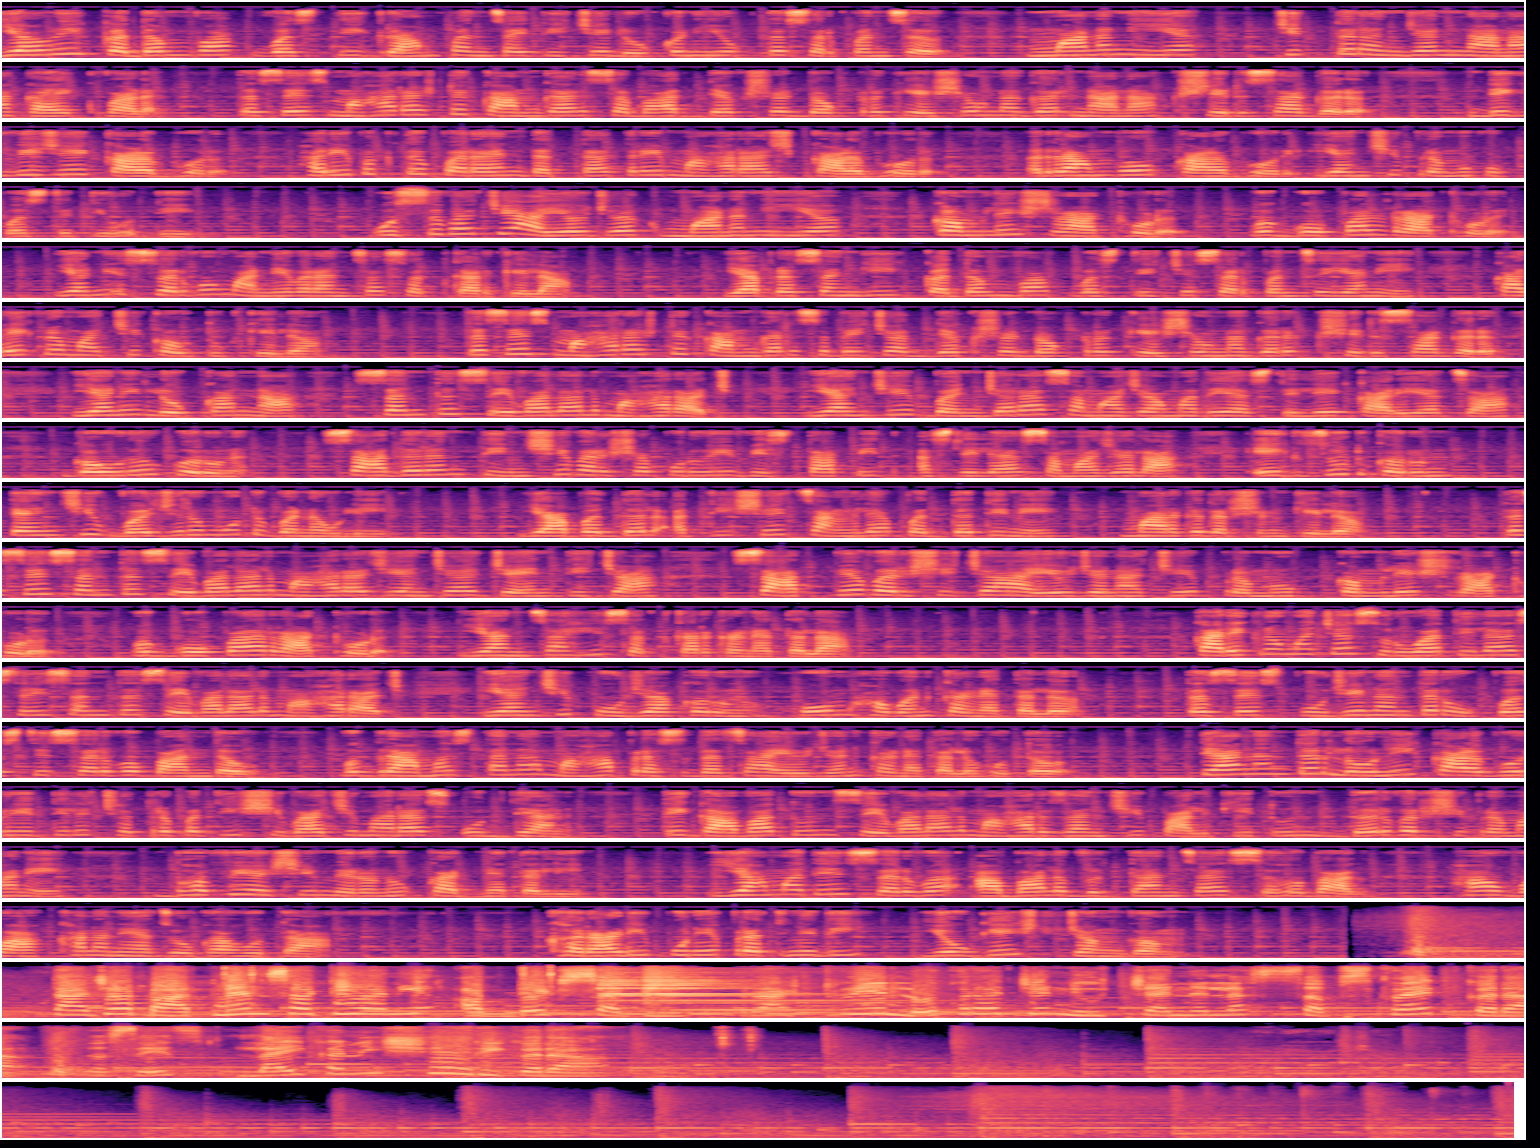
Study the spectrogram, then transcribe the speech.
यावेळी कदमवाक वस्ती ग्रामपंचायतीचे लोकनियुक्त सरपंच माननीय चित्तरंजन नाना गायकवाड तसेच महाराष्ट्र कामगार सभा अध्यक्ष डॉक्टर केशवनगर नाना क्षीरसागर दिग्विजय काळभोर हरिभक्त परायण दत्तात्रय महाराज काळभोर रामभाऊ काळभोर यांची प्रमुख उपस्थिती होती. उत्सवाचे आयोजक माननीय कमलेश राठोड व गोपाल राठोड यांनी सर्व मान्यवरांचा सत्कार केला. याप्रसंगी कदमवाक वस्तीचे सरपंच यांनी कार्यक्रमाचे कौतुक केलं. तसेच महाराष्ट्र कामगार सभेचे अध्यक्ष डॉक्टर केशवनगर क्षीरसागर यांनी लोकांना संत सेवालाल महाराज यांचे बंजारा समाजामध्ये असलेले कार्याचा गौरव करून साधारण तीनशे वर्षापूर्वी विस्थापित असलेल्या समाजाला एकजूट करून त्यांची वज्रमूठ बनवली. याबद्दल अतिशय चांगल्या पद्धतीने मार्गदर्शन केलं. तसेच संत सेवालाल महाराज यांच्या जयंतीच्या सातव्या वर्षीच्या आयोजनाचे प्रमुख कमलेश राठोड व गोपाळ राठोड यांचाही सत्कार करण्यात आला. कार्यक्रमाच्या सुरुवातीला श्री संत सेवालाल महाराज यांची पूजा करून होम हवन करण्यात आलं. तसेच पूजेनंतर उपस्थित सर्व बांधव व ग्रामस्थांना महाप्रसादाचं आयोजन करण्यात आलं होतं. त्यानंतर लोणी काळभोर येथील छत्रपती शिवाजी महाराज उद्यान ते गावातून सेवालाल महाराजांची पालखीतून दरवर्षीप्रमाणे भव्य अशी मिरवणूक काढण्यात आली. यामध्ये सर्व आबाल वृद्धांचा सहभाग हा वाखाणण्याजोगा होता. खराडी पुणे प्रतिनिधी योगेश जंगम. ताज्या बातम्यांसाठी आणि अपडेट्ससाठी राष्ट्रीय लोकराज्य न्यूज चॅनलला सबस्क्राईब करा तसेच लाईक आणि शेअरही करा.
